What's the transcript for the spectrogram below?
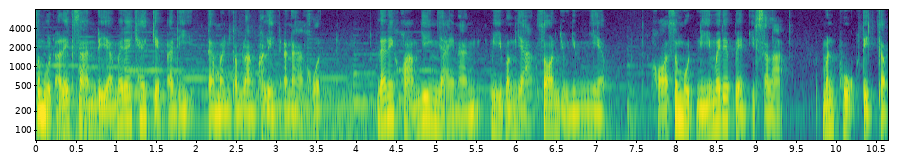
สมุดอเล็กซานเดรียไม่ได้แค่เก็บอดีต แต่มันกำลังผลิตอนาคต และในความยิ่งใหญ่นั้นมีบางอย่างซ่อนอยู่เงียบๆหอสมุดนี้ไม่ได้เป็นอิสระ มันผูกติดกับ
